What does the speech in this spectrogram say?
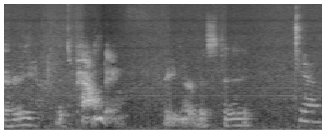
very, it's pounding. Are you nervous today? Yes.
